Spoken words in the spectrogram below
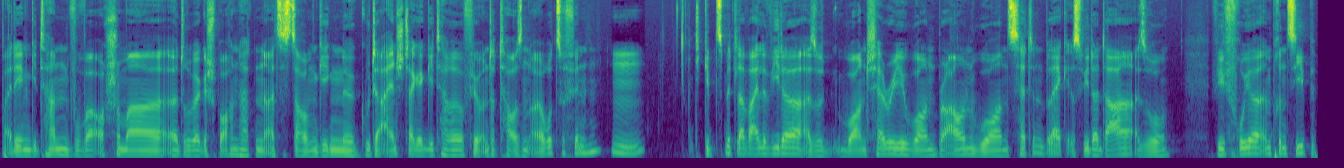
bei den Gitarren, wo wir auch schon mal äh, drüber gesprochen hatten, als es darum ging, eine gute Einsteigergitarre für unter 1000 Euro zu finden. Mhm. Die gibt es mittlerweile wieder. Also Worn Cherry, Worn Brown, Worn Satin Black ist wieder da. Also wie früher im Prinzip.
